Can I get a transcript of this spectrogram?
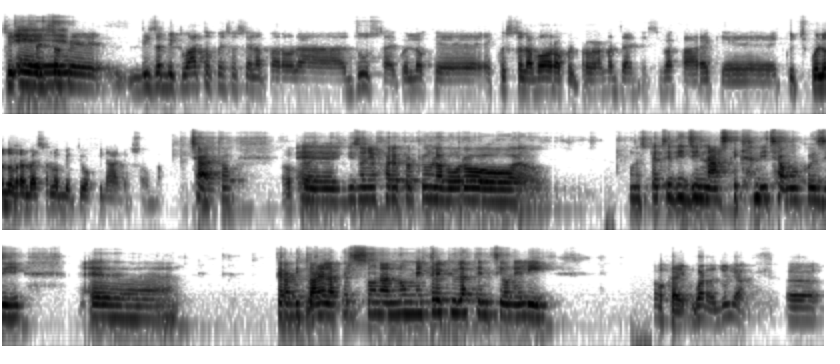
Sì, e... penso che disabituato penso sia la parola giusta, è, quello che, è questo lavoro, quel programma Zen che si va a fare, che quello dovrebbe essere l'obiettivo finale, insomma. Certo, okay. eh, bisogna fare proprio un lavoro, una specie di ginnastica, diciamo così, eh, per abituare la persona a non mettere più l'attenzione lì. Ok, guarda Giulia, eh,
